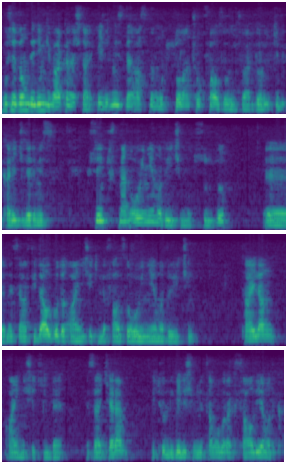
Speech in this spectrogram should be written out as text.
Bu sezon dediğim gibi arkadaşlar elimizde aslında mutsuz olan çok fazla oyuncu var. Gördüğünüz gibi kalecilerimiz Hüseyin Türkmen oynayamadığı için mutsuzdu. Ee, mesela Fidalgo da aynı şekilde fazla oynayamadığı için. Taylan aynı şekilde. Mesela Kerem bir türlü gelişimini tam olarak sağlayamadık.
